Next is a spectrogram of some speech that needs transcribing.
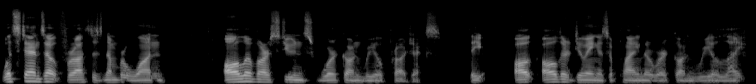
what stands out for us is number one, all of our students work on real projects. All, all they're doing is applying their work on real life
